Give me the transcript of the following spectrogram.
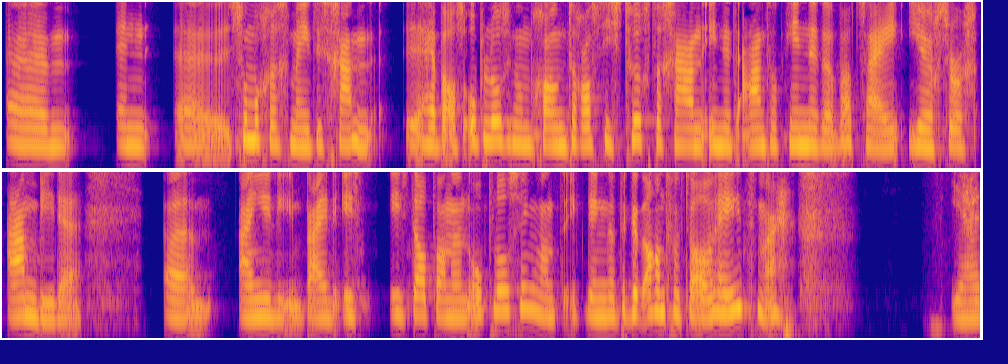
Um, en uh, sommige gemeentes gaan, hebben als oplossing om gewoon drastisch terug te gaan in het aantal kinderen wat zij jeugdzorg aanbieden. Uh, aan jullie beiden. Is, is dat dan een oplossing? Want ik denk dat ik het antwoord al weet. Maar ja,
